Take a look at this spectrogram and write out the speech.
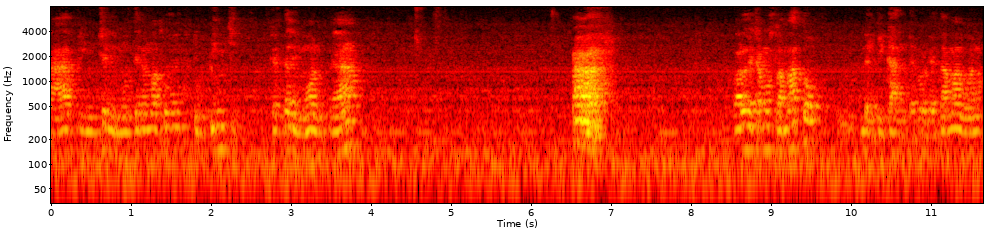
Ah, pinche limón, tiene más jugo que tu pinche. Que este limón, ¿verdad? Ah. Ahora le echamos clamato del picante, porque está más bueno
